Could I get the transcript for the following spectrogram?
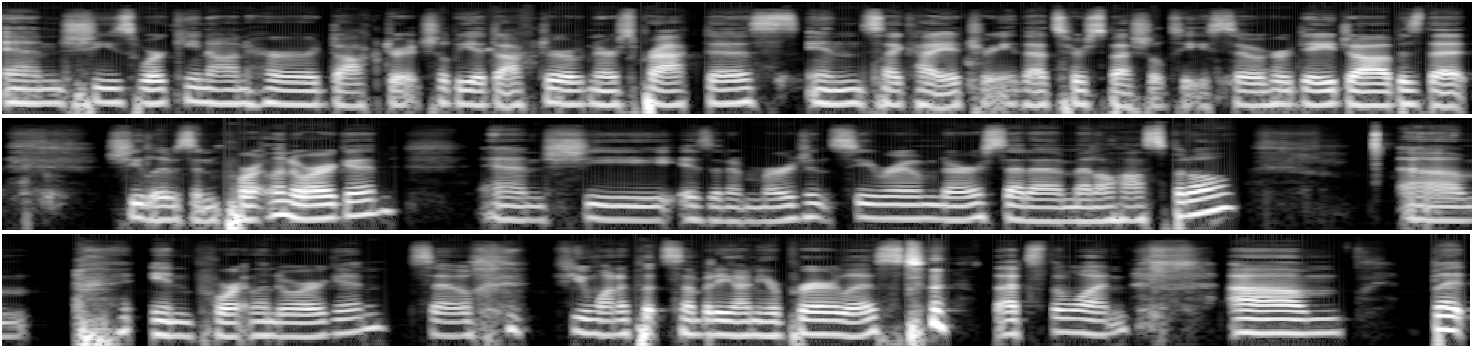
and she's working on her doctorate. She'll be a doctor of nurse practice in psychiatry. That's her specialty. So her day job is that she lives in Portland, Oregon, and she is an emergency room nurse at a mental hospital um, in Portland, Oregon. So if you want to put somebody on your prayer list, that's the one. Um, but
